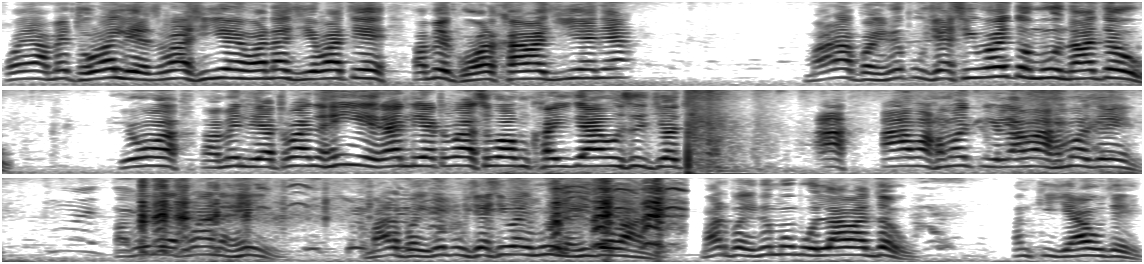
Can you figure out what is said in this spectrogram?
કોઈ અમે થોડા લેસવા છીએ એવાના જેવા છે. અમે ગોળ ખાવા જઈએ ને. મારા ભાઈને પૂછ્યા સિવાય તો હું ના જાઉં. એવો અમે લેટવા નહીં એરા લેટવા શું આમ ખાઈ જાઉં છું જજ આ વાહમાં પેલા વાહમાં જઈને. અમે બેઠવા નહીં. મારા ભાઈને પૂછ્યા સિવાય હું નહીં જવાનું. મારા ભાઈને હું બોલાવા જાઉં. અને કી જાઉં જઈ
